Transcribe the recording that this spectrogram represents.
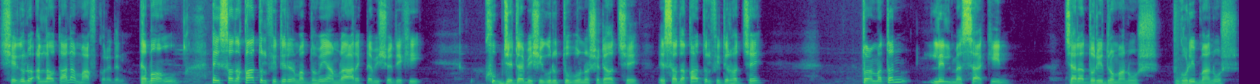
সেগুলো আল্লাহ তালা মাফ করে দেন। এবং এই সদাকাতুল ফিতরের মাধ্যমে আমরা আরেকটা বিষয় দেখি, খুব যেটা বেশি গুরুত্বপূর্ণ সেটা হচ্ছে, এই সাদাকাতুল ফিতর হচ্ছে তমাতন লিল মেসাকিন, যারা দরিদ্র মানুষ, গরিব মানুষ,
